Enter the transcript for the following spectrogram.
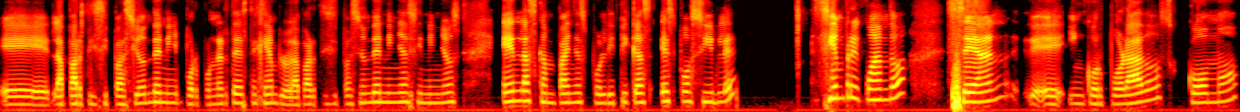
Eh, la participación de niños, por ponerte este ejemplo, la participación de niñas y niños en las campañas políticas es posible siempre y cuando sean eh, incorporados como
